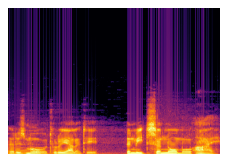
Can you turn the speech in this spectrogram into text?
There is more to reality than meets a normal eye.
